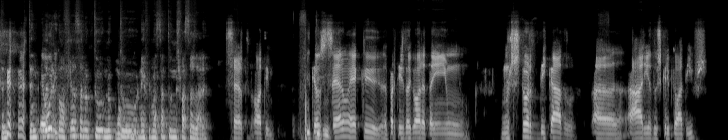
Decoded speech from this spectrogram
tenho, tenho É plena confiança no que tu, no que É tu, na informação que tu nos passas dar. certo, ótimo. O que eles disseram é que a partir de agora têm um, um gestor dedicado à, à área dos criptoativos,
